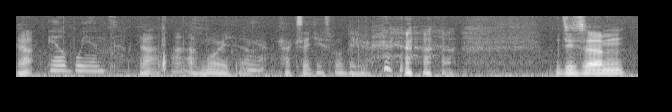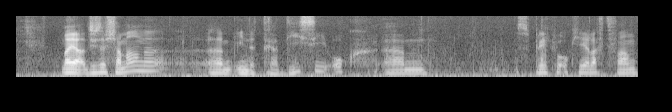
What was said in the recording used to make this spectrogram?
Ja. heel boeiend. Ja, ah, mooi. Ja. Ga ik zeker eens proberen. dus, ehm, maar ja, dus de shamanen ehm, in de traditie ook, ehm, spreken we ook heel hard van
